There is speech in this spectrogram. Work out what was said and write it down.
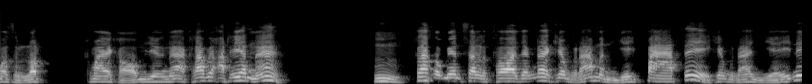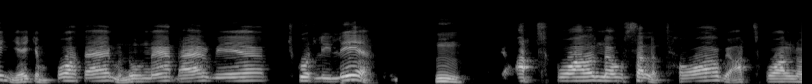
មកសន្លត់ខ្មែរក្រមយើងណាខ្លះវាអត់ហ៊ានណាខ្លះក៏មានសិលធម៌អញ្ចឹងដែរខ្ញុំកណាមិននិយាយប៉ាតទេខ្ញុំកណានិយាយនេះនិយាយចំពោះតែមនុស្សណាដែលវាឈួតលីលាវា អត់ស្គាល់នៅសិលធម៌វាអត់ស្គាល់នៅ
